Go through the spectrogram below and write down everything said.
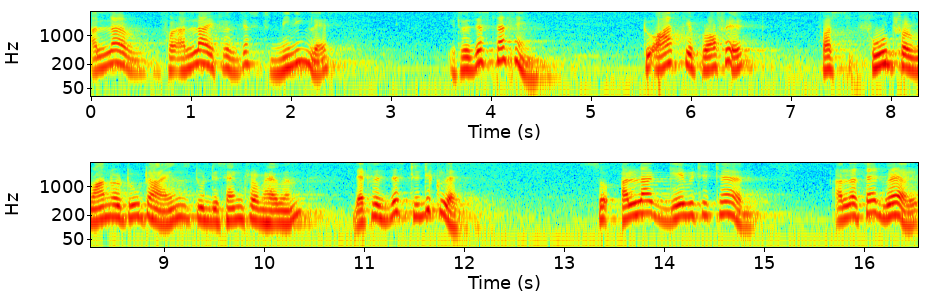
Allah, for Allah, it was just meaningless. It was just nothing. To ask a prophet for food for one or two times to descend from heaven, that was just ridiculous. So Allah gave it a turn. Allah said, Well,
